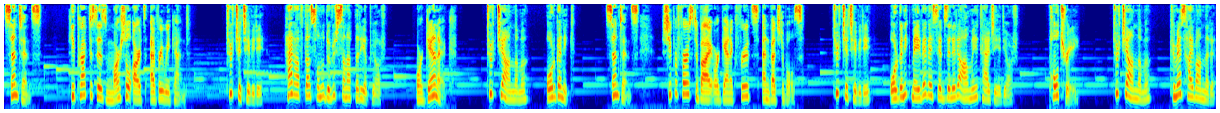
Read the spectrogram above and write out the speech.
Sentence. He practices martial arts every weekend. Türkçe çeviri, her hafta sonu dövüş sanatları yapıyor. Organic. Türkçe anlamı, organik. Sentence. She prefers to buy organic fruits and vegetables. Türkçe çeviri, organik meyve ve sebzeleri almayı tercih ediyor. Poultry. Türkçe anlamı, kümes hayvanları.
